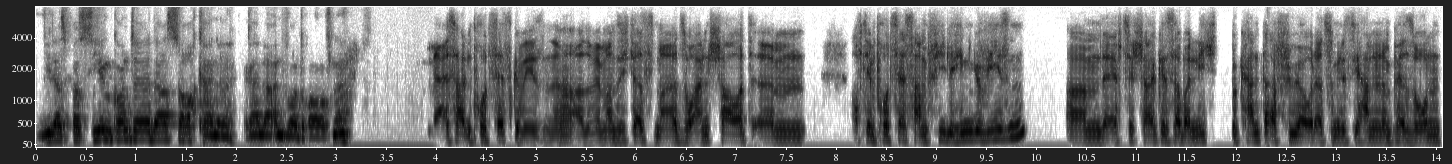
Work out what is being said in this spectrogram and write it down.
Wie das passieren konnte, da hast du auch keine, keine Antwort drauf, ne? Ja, ist halt ein Prozess gewesen. Ne? Also wenn man sich das mal so anschaut, ähm, auf den Prozess haben viele hingewiesen. Ähm, der FC Schalke ist aber nicht bekannt dafür, oder zumindest die handelnden Personen,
